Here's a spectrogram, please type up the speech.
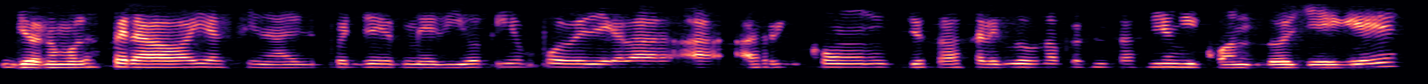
yo no me lo esperaba y al final pues me dio tiempo de llegar a, a, a Rincón, yo estaba saliendo de una presentación y cuando llegué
